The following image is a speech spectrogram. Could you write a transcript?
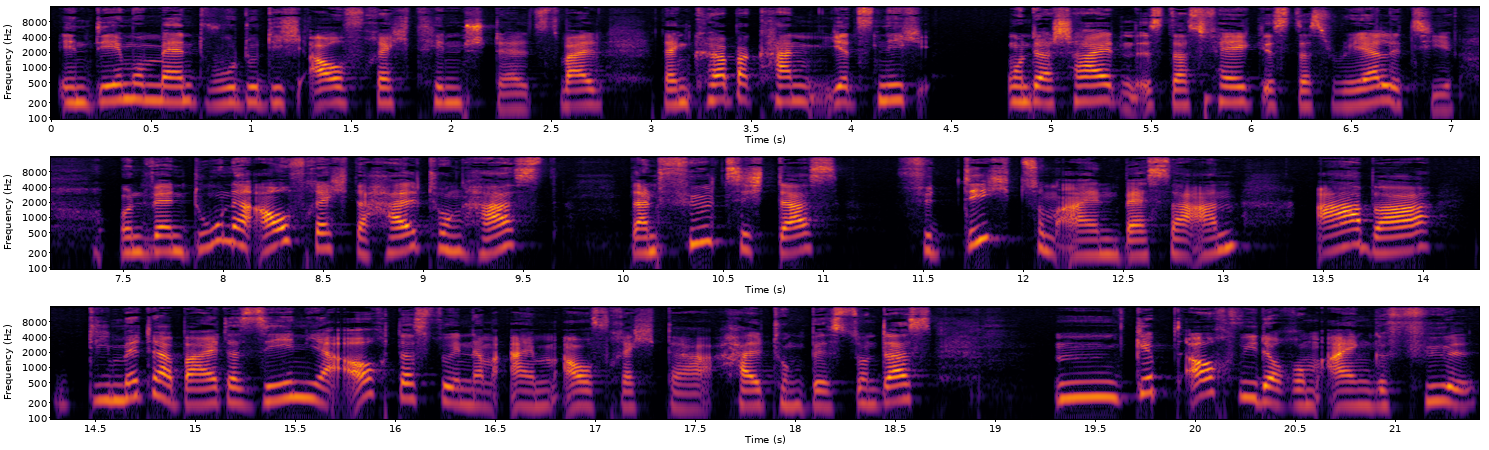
in dem Moment, wo du dich aufrecht hinstellst, weil dein Körper kann jetzt nicht unterscheiden, ist das Fake, ist das Reality. Und wenn du eine aufrechte Haltung hast, dann fühlt sich das für dich zum einen besser an, aber die Mitarbeiter sehen ja auch, dass du in einem aufrechter Haltung bist. Und das mh, mm, gibt auch wiederum ein Gefühl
